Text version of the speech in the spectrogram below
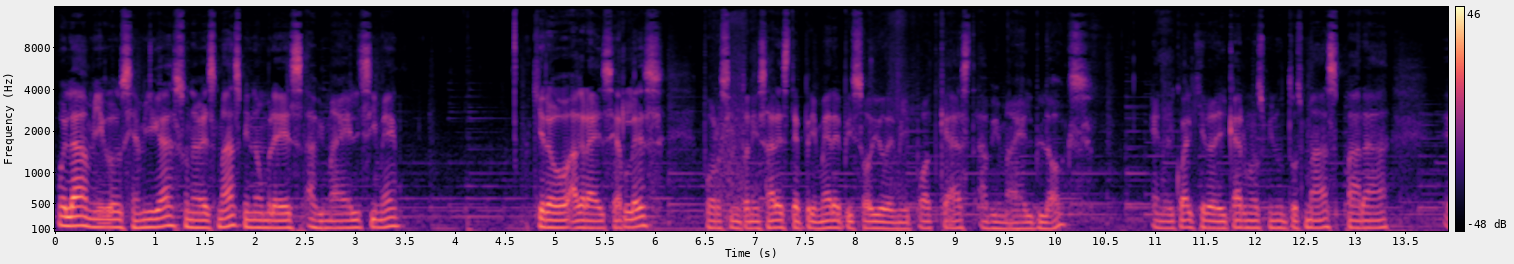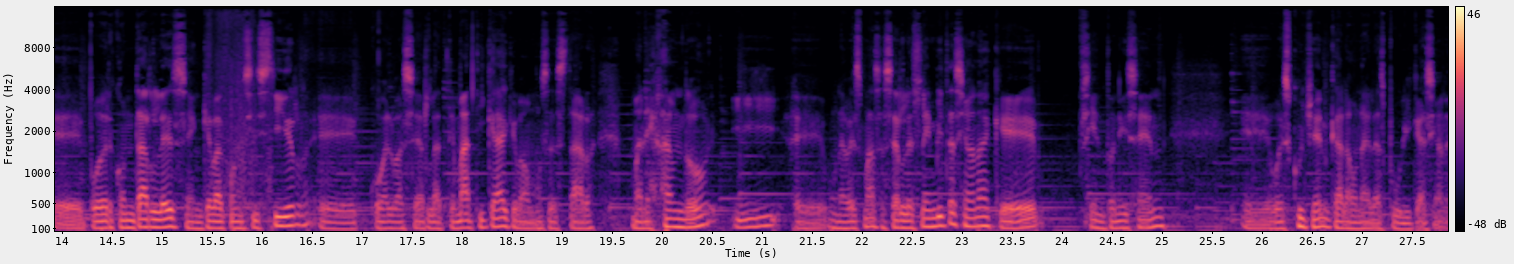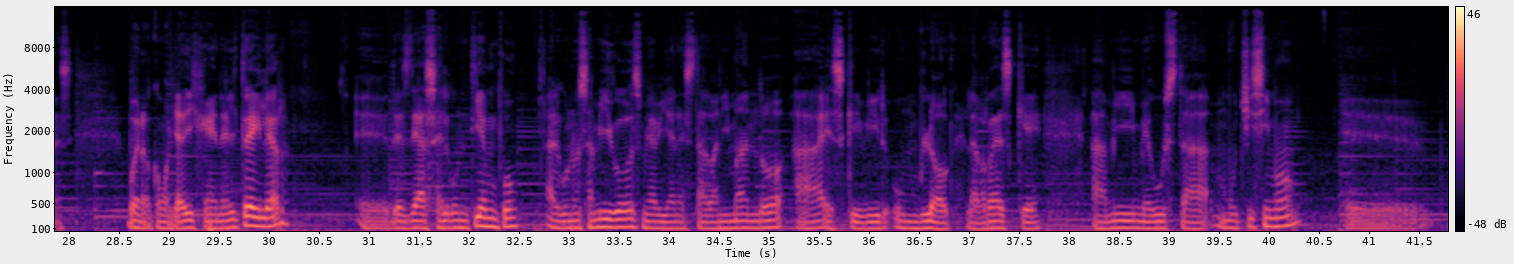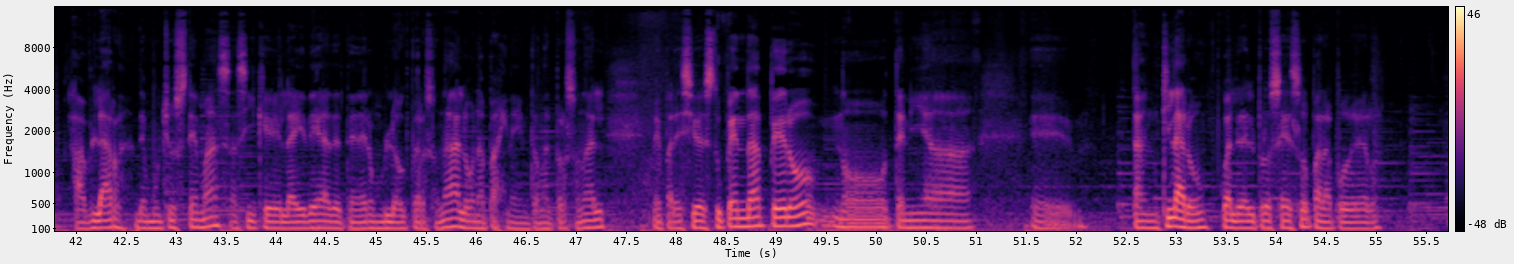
Hola amigos y amigas, una vez más mi nombre es Abimael Sime. Quiero agradecerles por sintonizar este primer episodio de mi podcast Abimael Blogs, en el cual quiero dedicar unos minutos más para eh, poder contarles en qué va a consistir, eh, cuál va a ser la temática que vamos a estar manejando y eh, una vez más hacerles la invitación a que sintonicen o escuchen cada una de las publicaciones. Bueno, como ya dije en el trailer, eh, desde hace algún tiempo algunos amigos me habían estado animando a escribir un blog. La verdad es que a mí me gusta muchísimo eh, hablar de muchos temas, así que la idea de tener un blog personal o una página de internet personal me pareció estupenda, pero no tenía eh, tan claro cuál era el proceso para poder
